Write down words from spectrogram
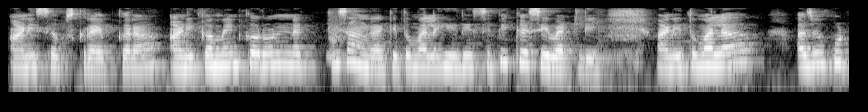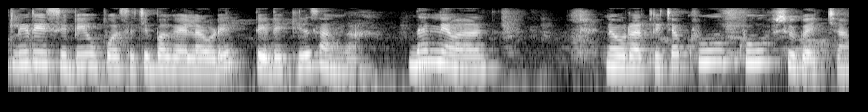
आणि सबस्क्राईब करा. आणि कमेंट करून नक्की सांगा की तुम्हाला ही रेसिपी कशी वाटली? आणि तुम्हाला अजून कुठली रेसिपी उपवासाची बघायला आवडेल ते देखील सांगा. धन्यवाद. नवरात्रीच्या खूप खूप शुभेच्छा.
